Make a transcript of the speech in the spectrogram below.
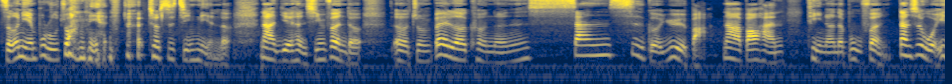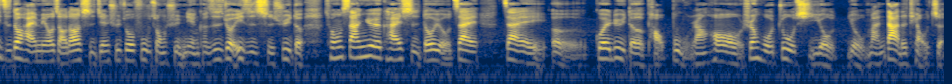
择年不如撞年，就是今年了。那也很兴奋的，呃，准备了可能三四个月吧。那包含体能的部分，但是我一直都还没有找到时间去做负重训练，可是就一直持续的，从三月开始都有在在呃规律的跑步，然后生活作息有有蛮大的调整，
